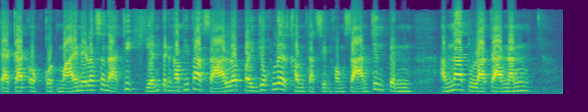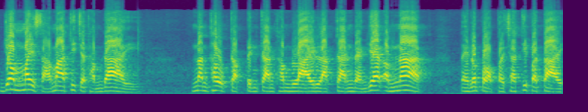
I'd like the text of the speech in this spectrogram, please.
แต่การออกกฎหมายในลักษณะที่เขียนเป็นคำพิพากษาแล้วไปยกเลิกคำตัดสินของศาลจึงเป็น อำนาจตุลาการนั้น ย่อมไม่สามารถที่จะทำได้ นั่นเท่ากับเป็นการทำลายหลักการแบ่งแยกอำนาจในระบอบประชาธิปไตย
